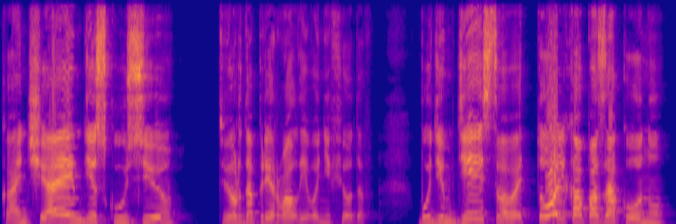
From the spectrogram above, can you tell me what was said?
«Кончаем дискуссию», – твердо прервал его Нефедов. «Будем действовать только по закону».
